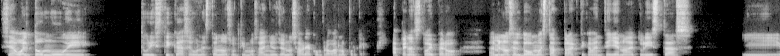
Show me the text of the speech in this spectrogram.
se ha vuelto muy turística según esto en los últimos años, yo no sabría comprobarlo porque apenas estoy, pero al menos el domo está prácticamente lleno de turistas y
